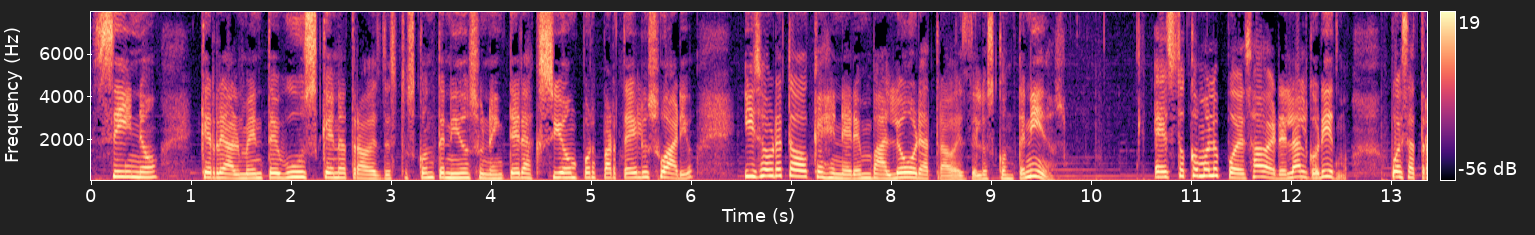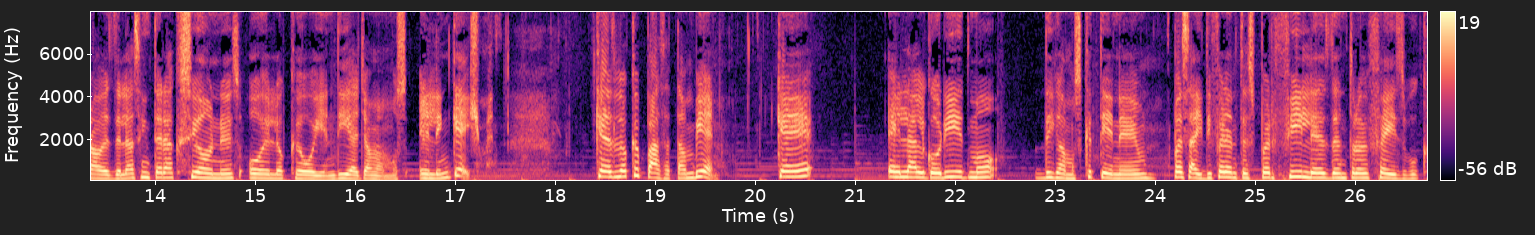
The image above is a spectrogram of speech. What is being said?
sino que realmente busquen a través de estos contenidos una interacción por parte del usuario y sobre todo que generen valor a través de los contenidos. ¿Esto cómo lo puede saber el algoritmo? Pues a través de las interacciones o de lo que hoy en día llamamos el engagement. ¿Qué es lo que pasa también? Que el algoritmo digamos que tiene, pues hay diferentes perfiles dentro de Facebook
